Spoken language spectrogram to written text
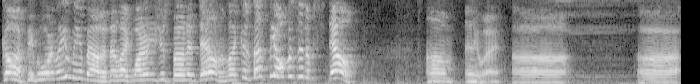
God, people won't leave me about it. They're like, why don't you just burn it down? I'm like, because that's the opposite of stealth! Um, anyway, uh. Uh.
